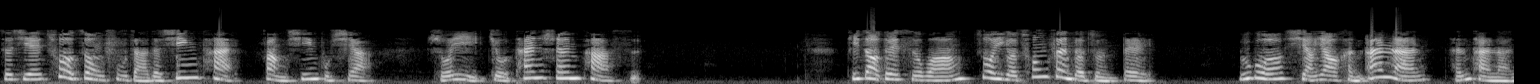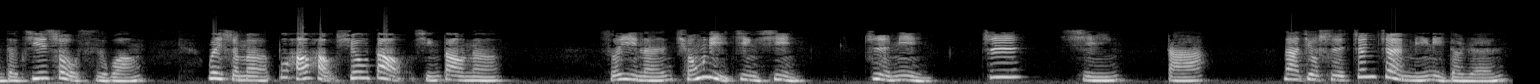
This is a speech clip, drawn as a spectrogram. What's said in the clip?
这些错综复杂的心态。放心不下，所以就贪生怕死，提早对死亡做一个充分的准备。如果想要很安然、很坦然的接受死亡，为什么不好好修道行道呢？所以能穷理尽性、致命知行达，那就是真正明理的人。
